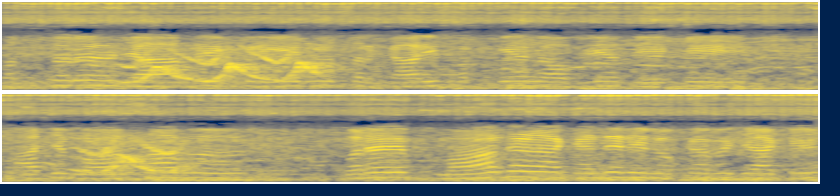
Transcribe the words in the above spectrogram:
70000 ਦੇ ਕਰੀਬ ਸਰਕਾਰੀ ਪੱਕੀਆਂ ਨੌਕਰੀਆਂ ਦੇ ਕੇ ਅੱਜ ਮਾਨ ਸਾਹਿਬ ਬੜੇ ਮਾਣ ਦੇ ਨਾਲ ਕਹਿੰਦੇ ਨੇ ਲੋਕਾਂ ਵਿੱਚ ਜਾ ਕੇ ਵੀ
